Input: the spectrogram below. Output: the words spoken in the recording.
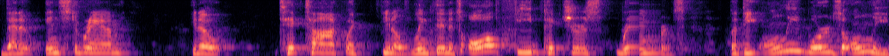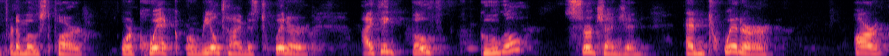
then Instagram, you know, TikTok, like, you know, LinkedIn, it's all feed pictures, written words. But the only words only for the most part, or quick or real time is Twitter. I think both Google, search engine, and Twitter are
